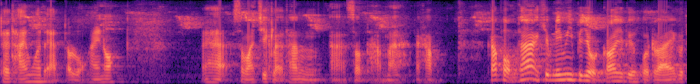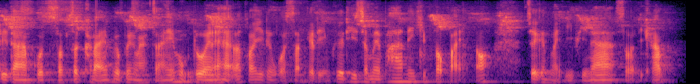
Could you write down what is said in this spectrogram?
ท้ายๆวันแอดเอาลงให้เนาะ นะฮะสมาชิกหลายท่านอสอบถามมานะครับครับผมถ้าคลิปนี้มีประโยชน์ก็อย่าลืมกดไลค์กดติดตามกด subscribe เพื่อเป็นกำลังใจให้ผมด้วยนะฮะแล้วก็อย่าลืมกดสั่นกระดิ่งเพื่อที่จะไม่พลาดในคลิปต่อไปเนาะเจอกันใหม่ EP หน้า สวัสดีครับ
